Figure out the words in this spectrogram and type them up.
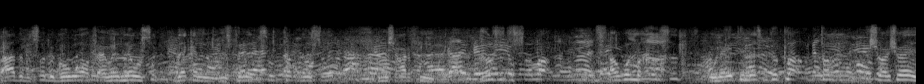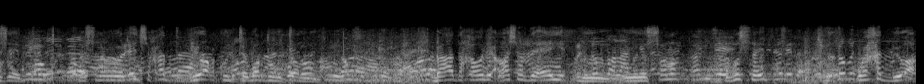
قاعدة بتصلي جوه في أمان الله والصوت ده كان مستمر. صوت مستمر ومش عارفين. خلصت الصلاة. أول ما خلصت ولقيت الناس بتطلع طلق شوية شوية زاد. بس لما ما لقيتش حد بيقع كنت برضه مطمن. بعد حوالي 10 دقايق من من الصلاة ببص لقيت واحد بيقع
